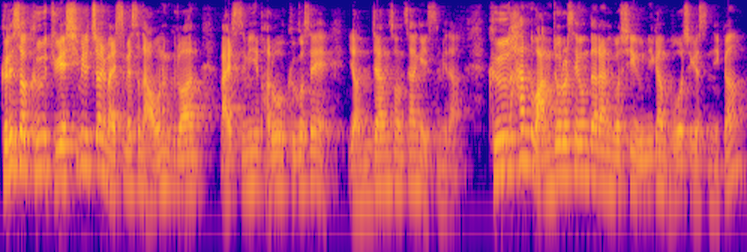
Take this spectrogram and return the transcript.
그래서 그 뒤에 11절 말씀에서 나오는 그러한 말씀이 바로 그것의 연장선상에 있습니다. 그 한 왕조를 세운다라는 것이 의미가 무엇이겠습니까?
